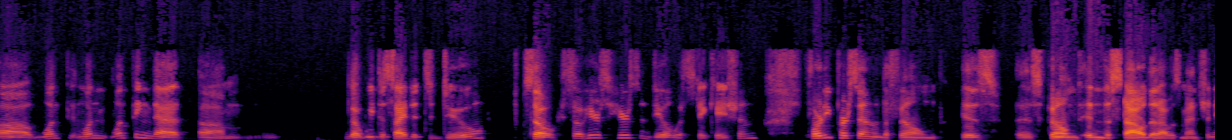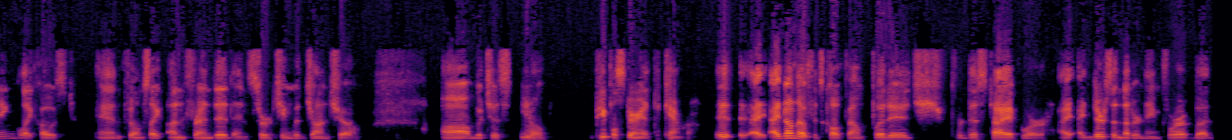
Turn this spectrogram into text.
uh, one th- one one thing that um, that we decided to do. So so here's here's the deal with Staycation. Forty percent of the film is is filmed in the style that I was mentioning, like Host, and films like Unfriended and Searching with John Cho, um, which is you know people staring at the camera. It, I, I don't know if it's called found footage for this type or I, I, there's another name for it, but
